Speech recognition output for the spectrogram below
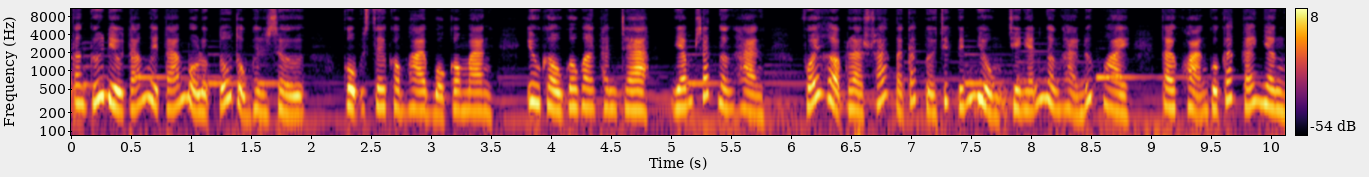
Căn cứ Điều 88 Bộ Luật Tố Tụng Hình sự, Cục C02 Bộ Công an yêu cầu cơ quan thanh tra, giám sát ngân hàng phối hợp rà soát tại các tổ chức tín dụng chi nhánh ngân hàng nước ngoài, tài khoản của các cá nhân.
